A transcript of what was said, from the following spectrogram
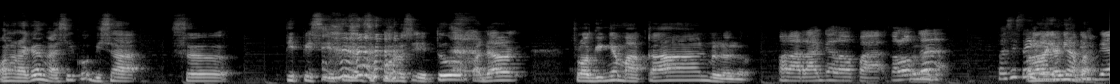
olahraga nggak sih kok bisa setipis itu dan sekurus itu, padahal vloggingnya makan melulu. olahraga lah Pak. Kalau enggak pasti saya Olahraganya apa? juga.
